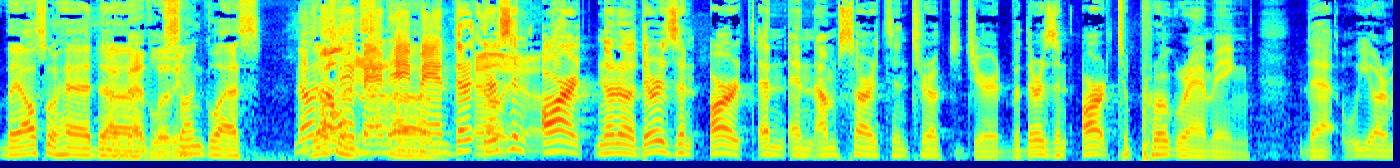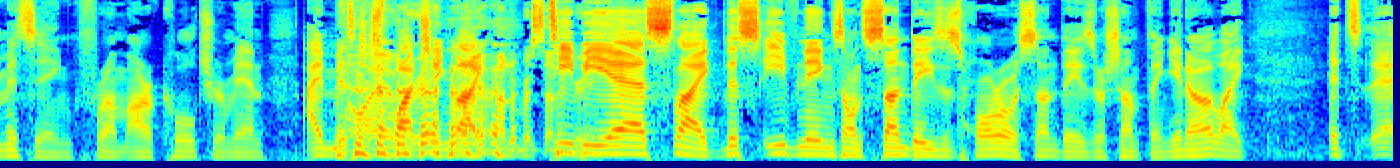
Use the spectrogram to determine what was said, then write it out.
they also had Not uh, bad living. sunglass No, they no, also- hey man, hey uh, man. There, Hell there's an yeah. art. No, no, there is an art, and and I'm sorry to interrupt you, Jared, but there's an art to programming that we are missing from our culture, man. I miss Oh, just agree. watching like 100% agree. TBS, like this evenings on Sundays is horror Sundays or something. You know, like it's uh,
